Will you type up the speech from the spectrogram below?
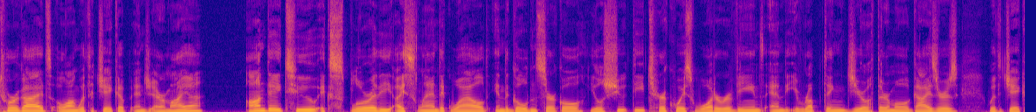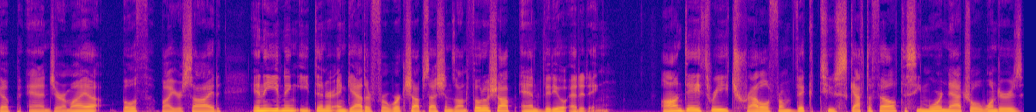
tour guides, along with Jacob and Jeremiah. On day two, explore the Icelandic wild in the Golden Circle. You'll shoot the turquoise water ravines and the erupting geothermal geysers with Jacob and Jeremiah, both by your side. In the evening, eat dinner and gather for workshop sessions on Photoshop and video editing. On day three, travel from Vik to Skaftafell to see more natural wonders.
